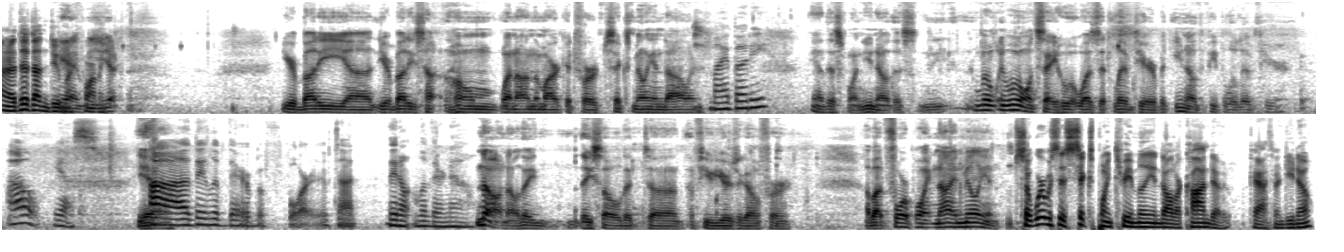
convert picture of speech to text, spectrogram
I don't know, that doesn't do much for me. you- Your buddy, uh, your buddy's home went on the market for six million dollars. My buddy? Yeah, this one, you know this. We, we won't say who it was that lived here, but you know the people who lived here. Oh, yes. Yeah. Uh, they lived there before. It's not. They don't live there now. No, no, they they sold it uh, a few years ago for about 4.9 million. So where was this six point three million dollar condo, Catherine? Do you know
